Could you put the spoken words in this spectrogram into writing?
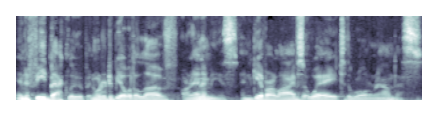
in a feedback loop in order to be able to love our enemies and give our lives away to the world around us.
